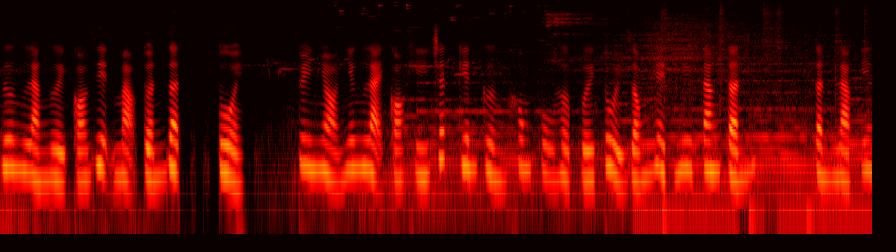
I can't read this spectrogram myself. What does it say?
dương là người có diện mạo tuấn giật, tuổi. Tuy nhỏ nhưng lại có khí chất kiên cường không phù hợp với tuổi giống hệt như tang tấn. Tần lạc y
